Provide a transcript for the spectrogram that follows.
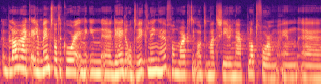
Een belangrijk element wat ik hoor in, in uh, de hele ontwikkeling hè, van marketingautomatisering naar platform en uh,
